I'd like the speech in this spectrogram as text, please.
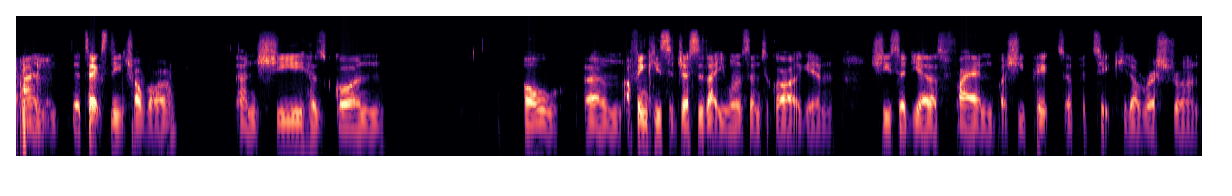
and they're texting each other, and she has gone. Oh, um, I think he suggested that he wants them to go out again. She said, "Yeah, that's fine," but she picked a particular restaurant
